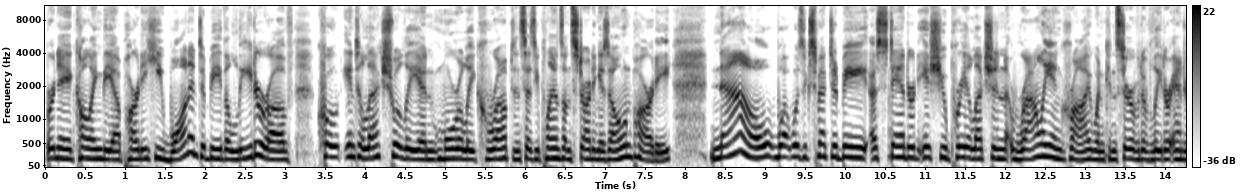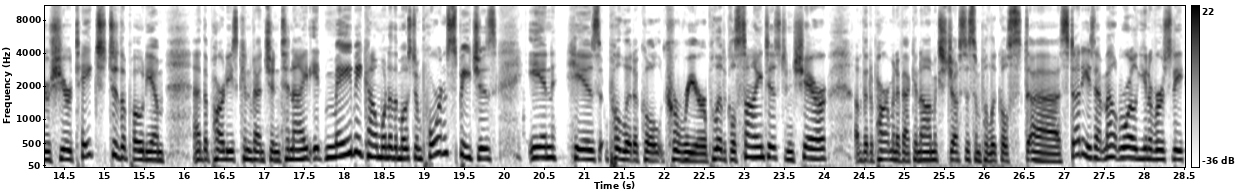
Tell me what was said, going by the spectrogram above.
Bernier calling the uh, party he wanted to be the leader of, quote, intellectually and morally corrupt, and says he plans on starting his own party. Now, what was expected to be a standard issue pre election rallying cry when Conservative leader Andrew Scheer takes to the podium at the party's convention tonight, it may become one of the most important speeches in his political career career. Political scientist and chair of the Department of Economics, Justice, and Political uh, Studies at Mount Royal University,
